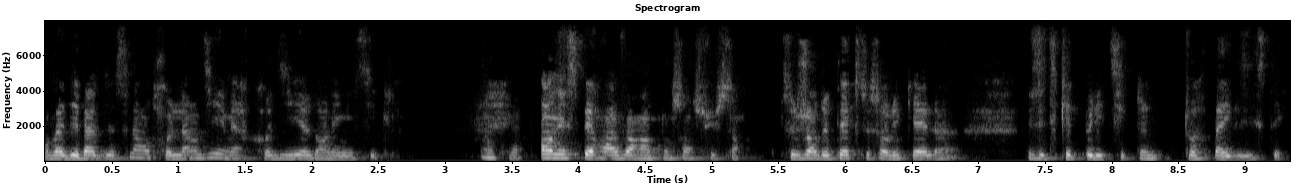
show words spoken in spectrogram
on va débattre de cela entre lundi et mercredi dans l'hémicycle. Okay. En espérant avoir un consensus. Hein. Ce genre de texte sur lequel les étiquettes politiques ne doivent pas exister.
